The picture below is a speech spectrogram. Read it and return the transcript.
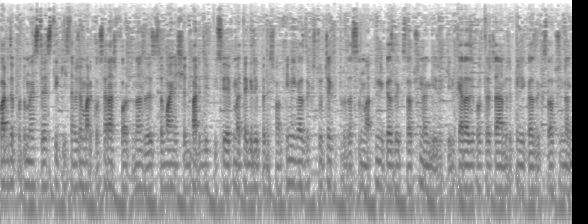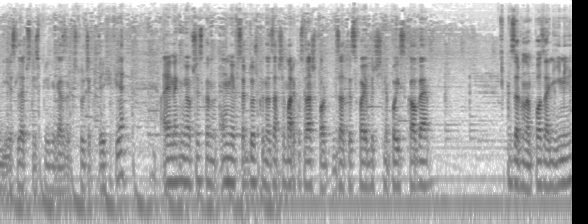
bardzo podobne statystyki, z tym, że Marcus Rashford no, zdecydowanie się bardziej wpisuje w metę gry, ponieważ ma 5 gwiazdek sztuczek, prawda, Son ma 5 gwiazdek słabszej nogi, że kilka razy powtarzałem, że 5 gwiazdek słabszej nogi jest lepszy niż 5 gwiazdek sztuczek w tej chwili, ale jednak mimo wszystko u mnie w serduszku na zawsze Marcus Rashford za te swoje wyczyny boiskowe, zarówno poza nimi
